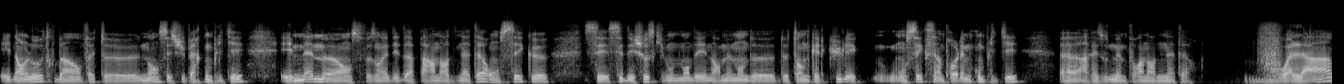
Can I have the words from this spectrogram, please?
Et dans l'autre, ben, en fait, euh, non, c'est super compliqué. Et même euh, en se faisant aider par un ordinateur, on sait que c'est des choses qui vont demander énormément de, temps de calcul. Et on sait que c'est un problème compliqué euh, à résoudre même pour un ordinateur. Voilà.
